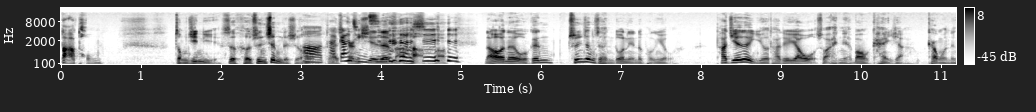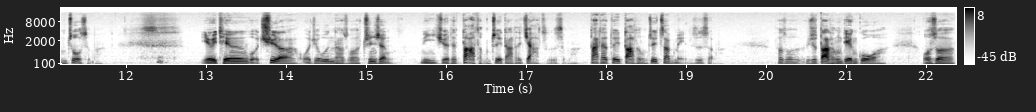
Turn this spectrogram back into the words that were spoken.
大同总经理是何春盛的时候，哦、他刚卸任嘛，是。然后呢，我跟春盛是很多年的朋友。他接任以后，他就邀我说：“哎，你来帮我看一下，看我能做什么。”有一天我去了，我就问他说：“春盛，你觉得大同最大的价值是什么？大家对大同最赞美的是什么？”他说：“就大同电锅。”我说：“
